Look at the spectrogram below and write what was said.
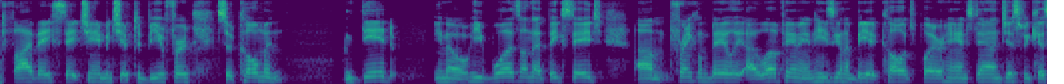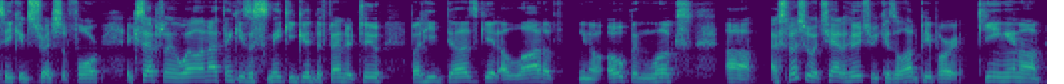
5A state championship to Buford. So Coleman did you know, he was on that big stage. Um, Franklin Bailey, I love him, and he's going to be a college player hands down just because he can stretch the floor exceptionally well. And I think he's a sneaky good defender too. But he does get a lot of you know open looks, uh, especially with Chattahoochee because a lot of people are keying in on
